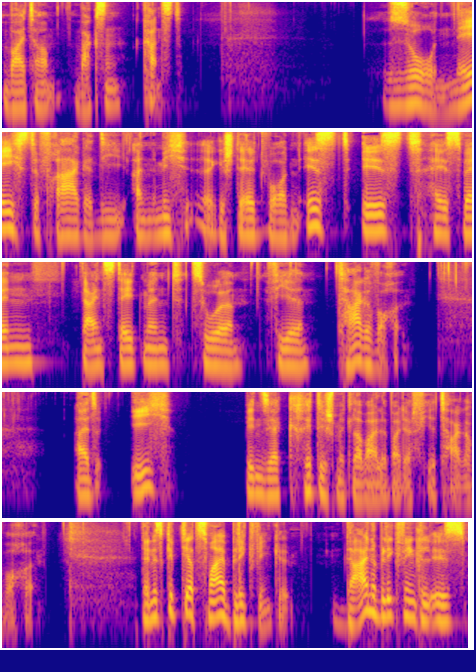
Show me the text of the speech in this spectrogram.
weiter wachsen kannst. So, nächste Frage, die an mich äh, gestellt worden ist, ist, hey Sven, dein Statement zur Vier-Tage-Woche. Also ich bin sehr kritisch mittlerweile bei der Vier-Tage-Woche. Denn es gibt ja zwei Blickwinkel. Der eine Blickwinkel ist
